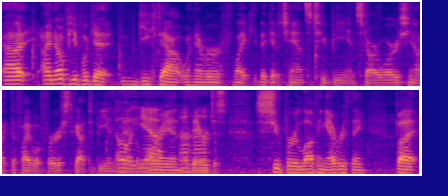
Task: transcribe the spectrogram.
Uh, I know people get geeked out whenever like they get a chance to be in Star Wars. You know, like the 501st got to be in the Oh, yeah. Mandalorian. They were Uh-huh. just super loving everything. But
